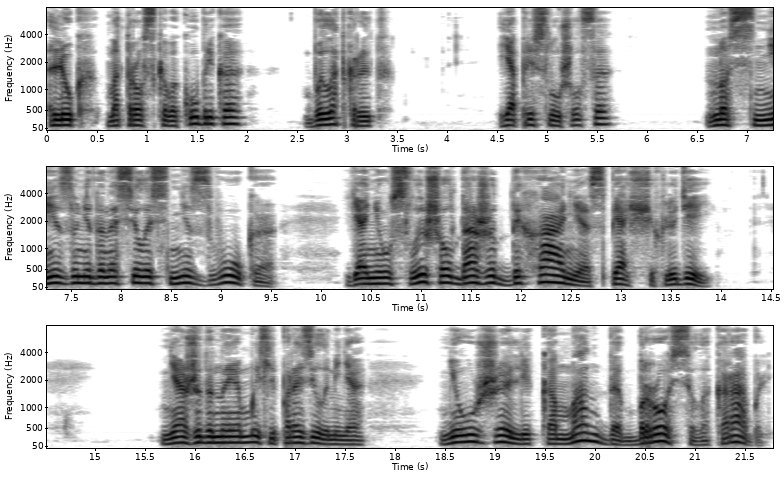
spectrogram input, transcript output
Люк матросского кубрика был открыт. Я прислушался, но снизу не доносилось ни звука. Я не услышал даже дыхания спящих людей. Неожиданная мысль поразила меня. Неужели команда бросила корабль?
